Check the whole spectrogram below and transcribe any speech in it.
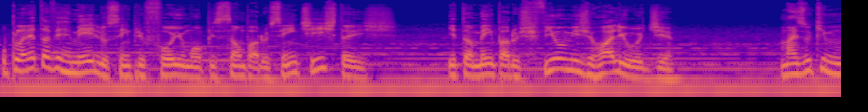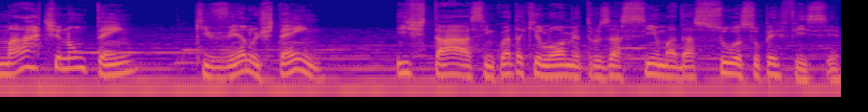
O planeta vermelho sempre foi uma opção para os cientistas e também para os filmes de Hollywood. Mas o que Marte não tem, que Vênus tem, está a 50 quilômetros acima da sua superfície.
